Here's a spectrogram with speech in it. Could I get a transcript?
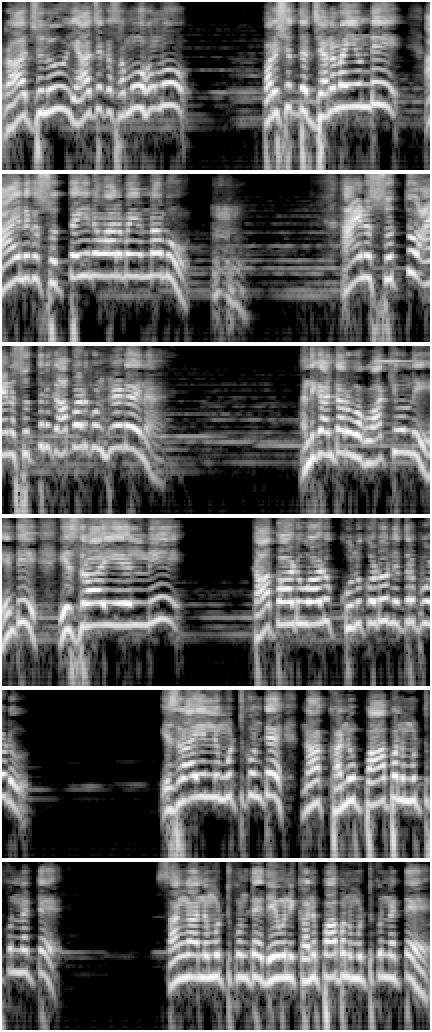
రాజులు యాజక సమూహము పరిశుద్ధ జనమై ఉండి ఆయనకు సొత్తైన వారమై ఉన్నాము. ఆయన సొత్తు ఆయన సొత్తుని కాపాడుకుంటున్నాడు ఆయన. అందుకే అంటారు ఒక వాక్యం ఉంది. ఏంటి? ఇజ్రాయేల్ని కాపాడువాడు కునుకొడు నిద్రపోడు. ఇజ్రాయిల్ని ముట్టుకుంటే నా కను పాపను ముట్టుకున్నట్టే. సంఘాన్ని ముట్టుకుంటే దేవుని కను పాపను ముట్టుకున్నట్టే.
